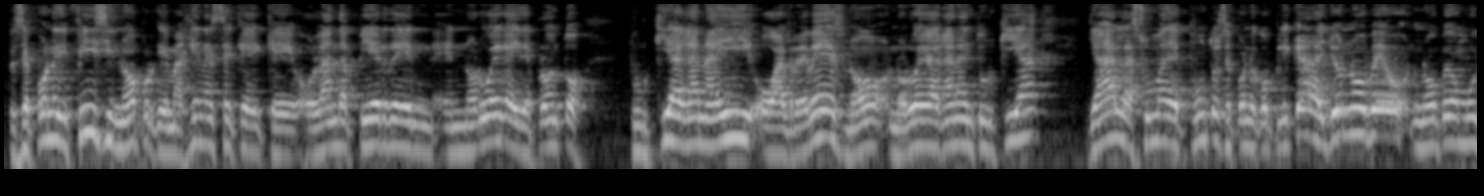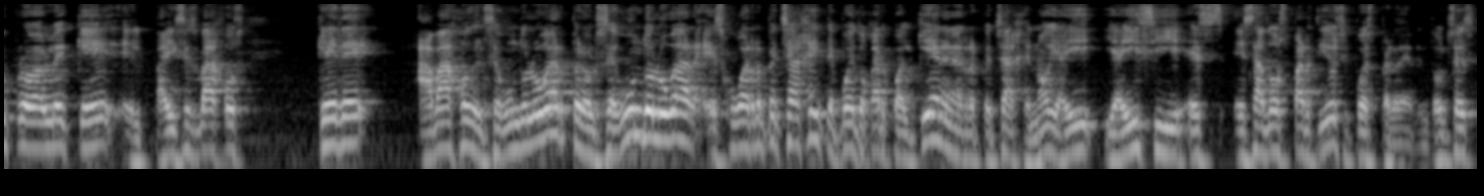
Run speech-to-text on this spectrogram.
pues se pone difícil, ¿no? Porque imagínense que, Holanda pierde en, Noruega y de pronto Turquía gana ahí o al revés, ¿no? Noruega gana en Turquía, ya la suma de puntos se pone complicada. Yo no veo, no veo muy probable que el Países Bajos quede abajo del segundo lugar, pero el segundo lugar es jugar repechaje y te puede tocar cualquiera en el repechaje, ¿no? Y ahí, y ahí sí es, a dos partidos y puedes perder. Entonces,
